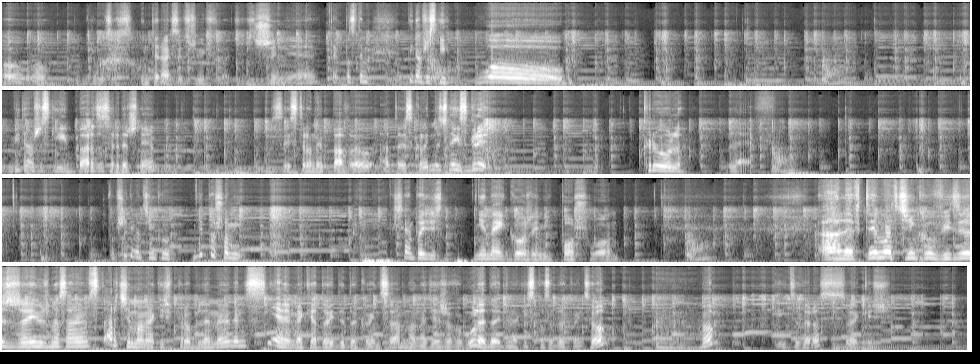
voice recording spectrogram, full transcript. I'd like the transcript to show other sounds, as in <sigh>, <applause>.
O, o, możemy coś z interakcji z czymś wchodzić, czy nie? Tak poza tym, witam wszystkich. Wow! Witam wszystkich bardzo serdecznie. Z tej strony Paweł, a to jest kolejny odcinek z gry. Król Lew. Odcinku nie poszło mi... Chciałem powiedzieć, nie najgorzej mi poszło. Ale w tym odcinku widzę, że już na samym starcie mam jakieś problemy, więc nie wiem jak ja dojdę do końca. Mam nadzieję, że w ogóle dojdę w jakiś sposób do końca. Hop! Hop! I co teraz? Jakieś...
